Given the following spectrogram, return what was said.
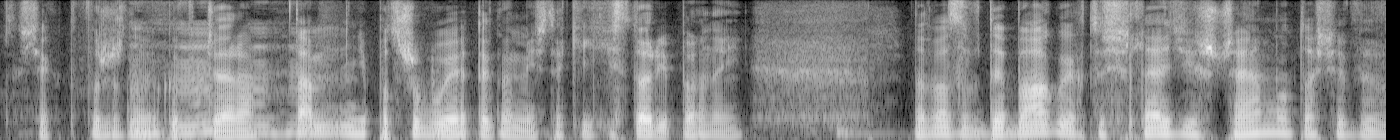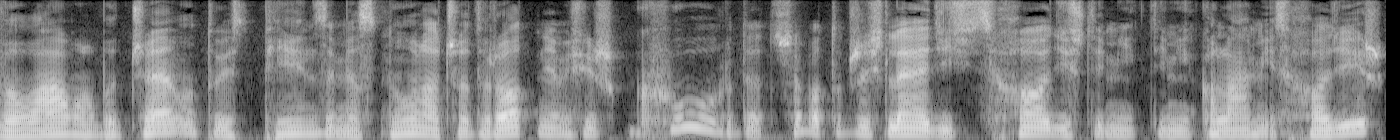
W sensie jak tworzysz nowego Mhm, feature'a. mhm. Tam nie potrzebuję tego mieć takiej historii pełnej. Natomiast w debugu, jak coś śledzisz, czemu to się wywołało, albo czemu tu jest 5 zamiast 0, czy odwrotnie, myślisz, kurde, trzeba to prześledzić, schodzisz tymi, tymi kolami, schodzisz.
